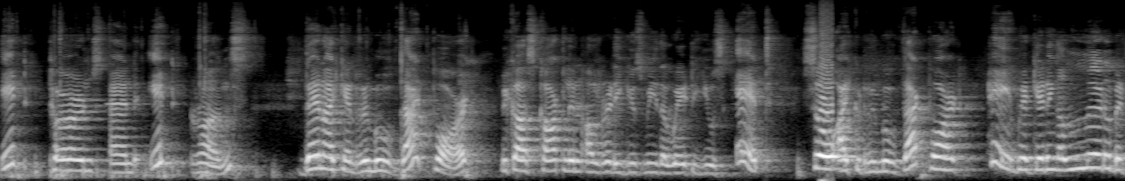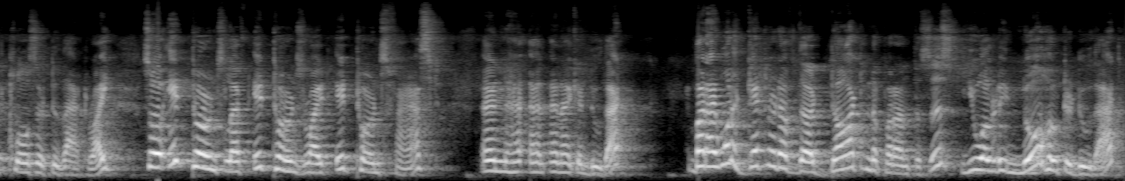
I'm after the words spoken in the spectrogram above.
it turns and it runs, then I can remove that part because Kotlin already gives me the way to use it. So I could remove that part. Hey, we're getting a little bit closer to that, right? So it turns left, it turns right, it turns fast, and, and, and I can do that. But I want to get rid of the dot in the parenthesis. You already know how to do that.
